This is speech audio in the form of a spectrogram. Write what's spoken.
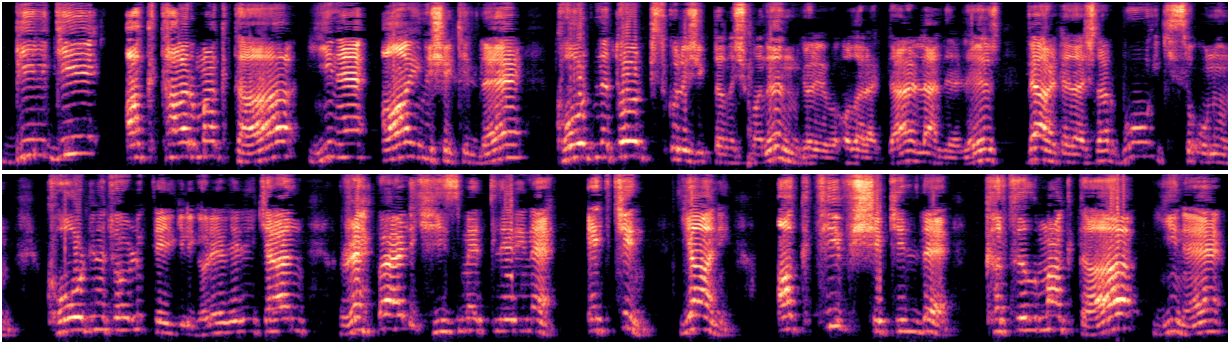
bilgi aktarmak da yine aynı şekilde koordinatör psikolojik danışmanın görevi olarak değerlendirilir ve arkadaşlar bu ikisi onun koordinatörlükle ilgili görevleriyken rehberlik hizmetlerine etkin yani aktif şekilde katılmak da yine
